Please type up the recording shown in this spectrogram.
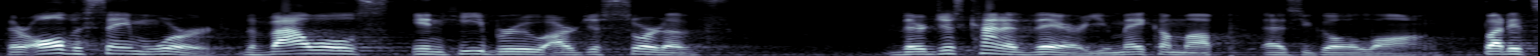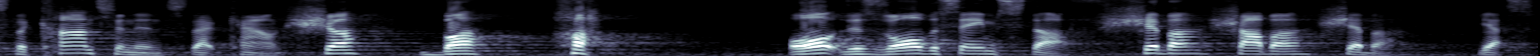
they're all the same word. The vowels in Hebrew are just sort of, they're just kind of there. You make them up as you go along. But it's the consonants that count. Sh, ba, ha. All, this is all the same stuff. Shiba, Shaba, Sheba. Yes?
